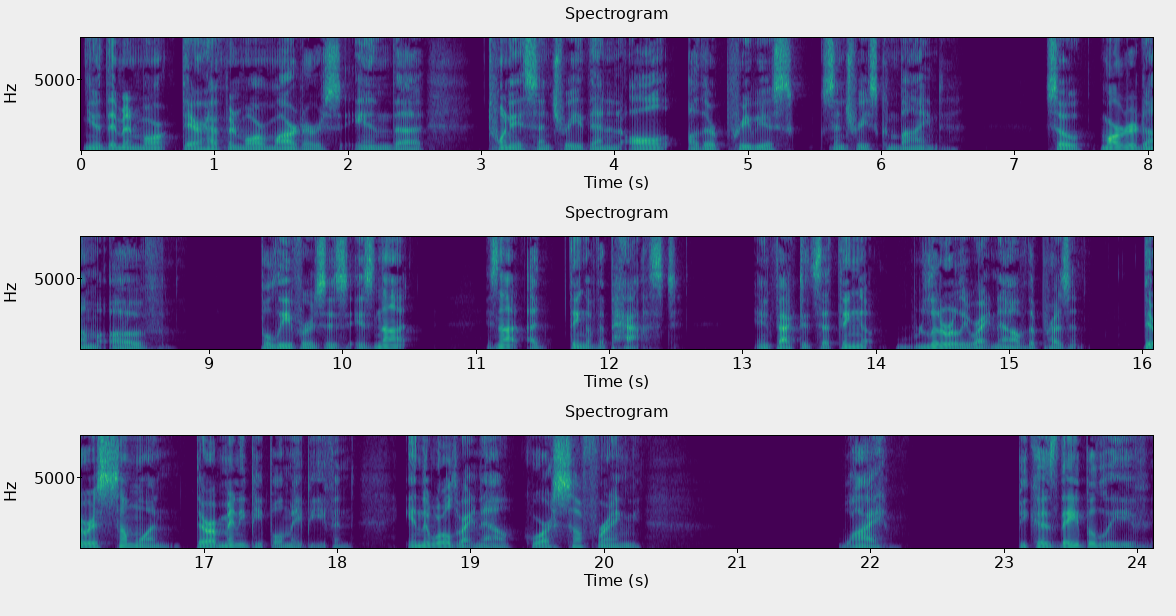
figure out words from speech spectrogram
you know, there have been more, there have been more martyrs in the 20th century than in all other previous centuries combined. So martyrdom of believers is is not is not a thing of the past. In fact, it's a thing literally right now of the present. There is someone, there are many people, maybe even in the world right now, who are suffering. Why? Because they believe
